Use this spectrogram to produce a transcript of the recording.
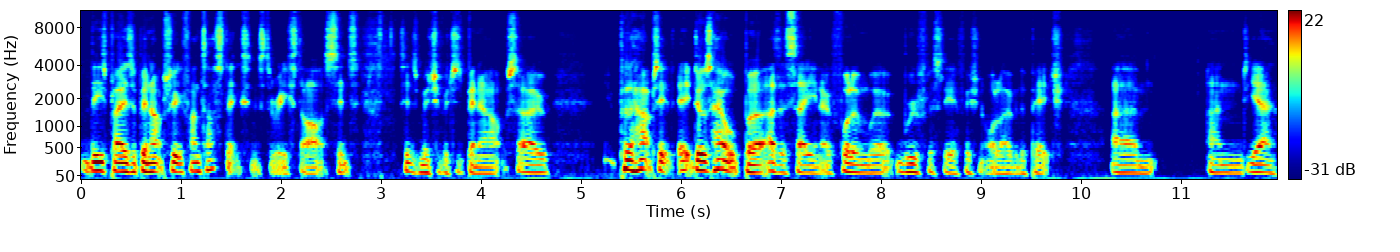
these players have been absolutely fantastic since the restart, since since Mitrovic has been out. So perhaps it, it does help. But as I say, you know, Fulham were ruthlessly efficient all over the pitch. Um, and yeah,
